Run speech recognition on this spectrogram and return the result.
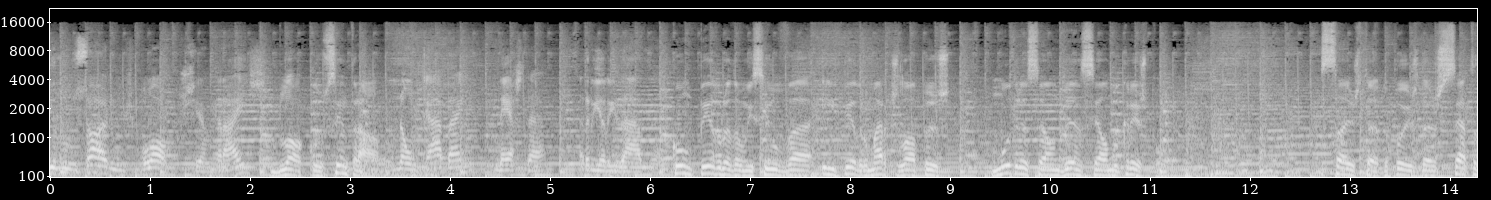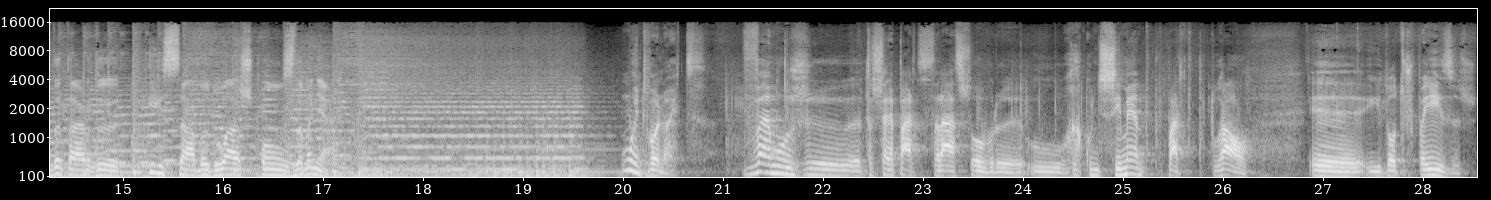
ilusórios blocos centrais. Bloco Central. Não cabem nesta realidade. Com Pedro Adão e Silva e Pedro Marcos Lopes, moderação de Anselmo Crespo. Sexta, depois das sete da tarde e sábado às onze da manhã. Muito boa noite. Vamos, eh, a terceira parte será sobre o reconhecimento por parte de Portugal eh, e de outros países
